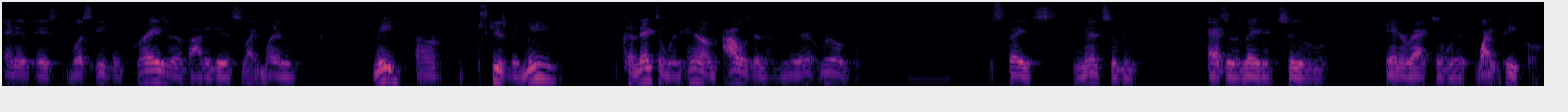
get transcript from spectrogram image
and it's, it's what's even crazier about it is like when me, uh, excuse me, me connecting with him, I was in a real, real space mentally as it related to interacting with white people.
